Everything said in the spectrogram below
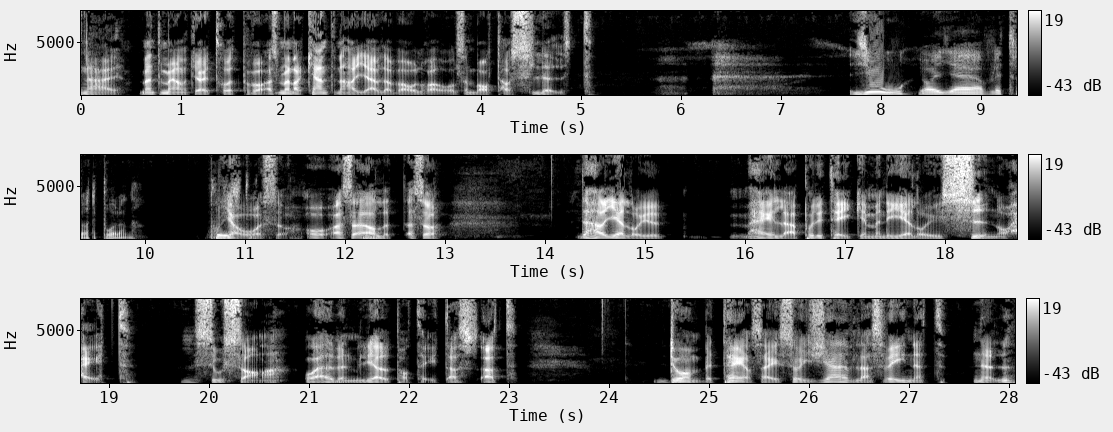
Nej, men inte mer än att jag är trött på val. Alltså men kan inte den här jävla valrörelsen bara ta slut? Jo, jag är jävligt trött på den. På riktigt. Jag också. Och alltså ärligt, alltså. Det här gäller ju hela politiken men det gäller ju i synnerhet sossarna och även Miljöpartiet. Alltså att de beter sig så jävla svinet nu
